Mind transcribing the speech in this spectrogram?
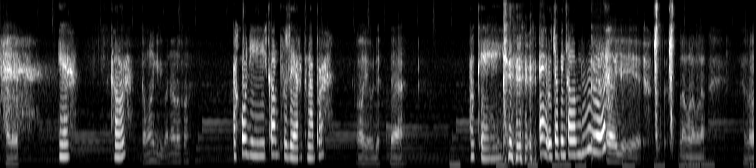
halo? Ya halo? Kamu lagi di mana Lova? Aku di kampus ya kenapa? Oh ya udah. Dah. Oke. Eh ucapin salam dulu. Oh iya iya. Ulang ulang ulang. Halo?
